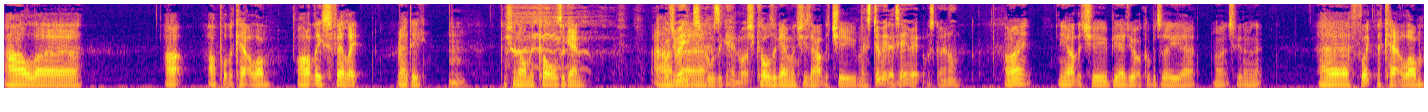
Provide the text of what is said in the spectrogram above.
I'll uh, I, I'll put the kettle on, or at least fill it ready, Hmm. because she normally calls again. What do you And, mean? She uh, calls again. What? She calls again when she's out the tube. Let's do it. Let's hear it. What's going on? All right. You out the tube? Yeah. Do you want a cup of tea? Yeah. All right. See you in a minute. Uh, flick the kettle on.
